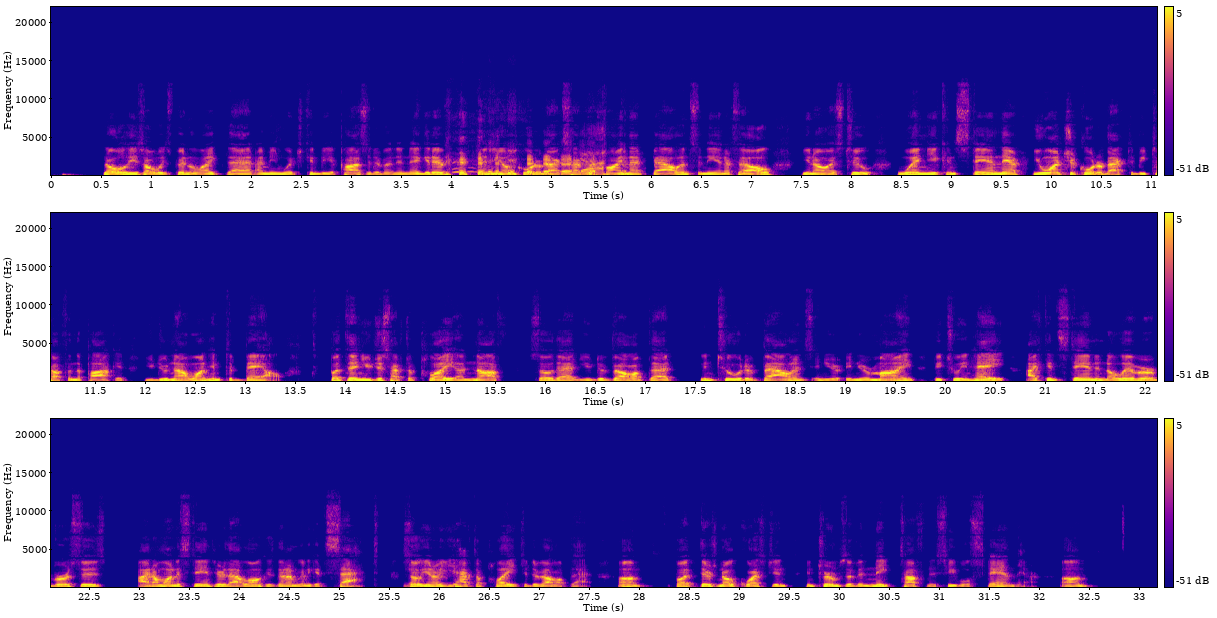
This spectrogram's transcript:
No, he's always been like that. I mean, which can be a positive and a negative. And young quarterbacks have Yeah. to find that balance in the NFL, you know, as to when you can stand there. You want your quarterback to be tough in the pocket. You do not want him to bail. But then you just have to play enough so that you develop that intuitive balance in your in your mind between, hey, I can stand and deliver versus I don't want to stand here that long because then I'm going to get sacked. So, you know, you have to play to develop that. Um, but there's no question in terms of innate toughness, he will stand there. Um,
